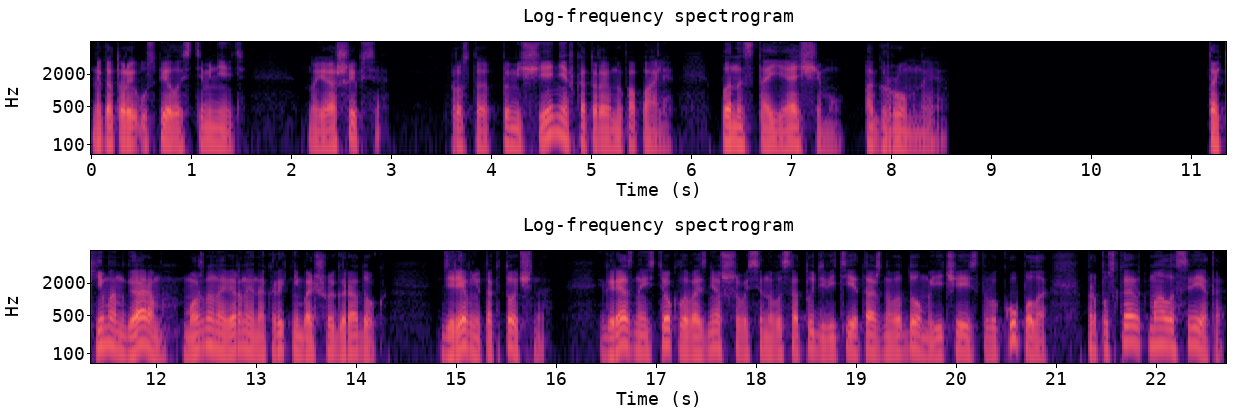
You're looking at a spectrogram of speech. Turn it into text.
на которой успело стемнеть, но я ошибся. Просто помещение, в которое мы попали, по-настоящему огромное. Таким ангаром можно, наверное, накрыть небольшой городок. Деревню так точно. Грязные стекла вознесшегося на высоту девятиэтажного дома ячеистого купола пропускают мало света,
